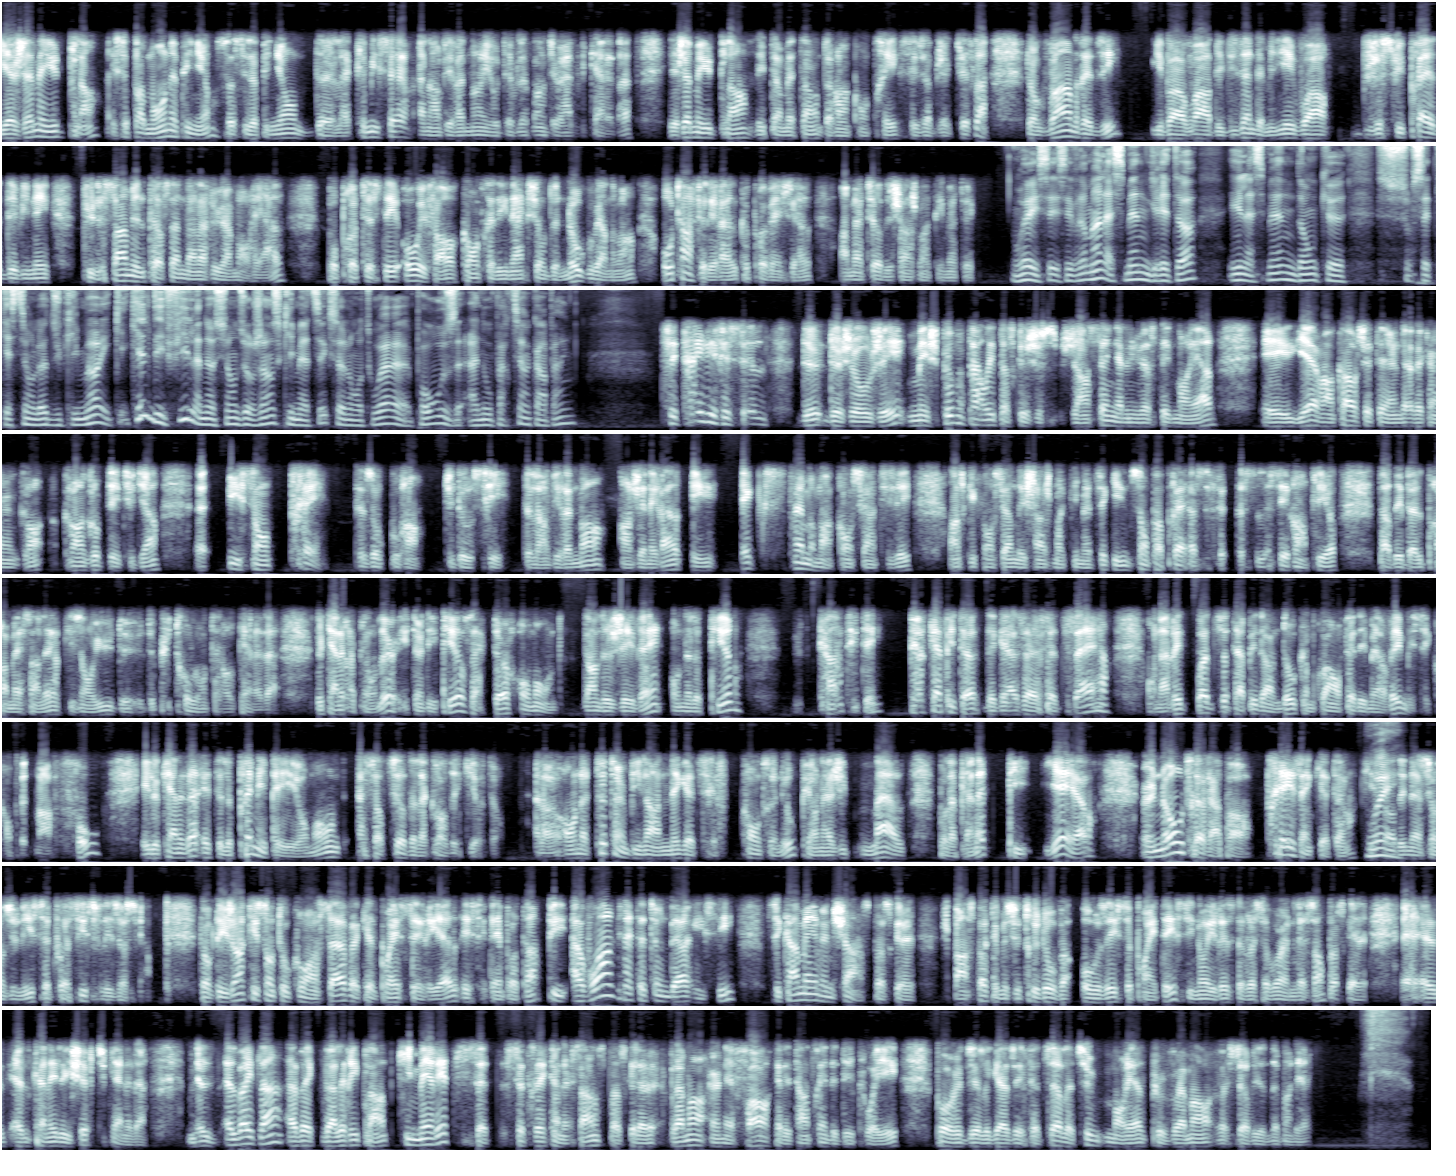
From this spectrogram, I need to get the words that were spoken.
Il n'y a jamais eu de plan, et c'est pas mon opinion, ça c'est l'opinion de la commissaire à l'environnement et au développement durable du Canada. Il n'y a jamais eu de plan les permettant de rencontrer ces objectifs-là. Donc vendredi, il va y avoir des dizaines de milliers, voire je suis prêt à deviner plus de 100 000 personnes dans la rue à Montréal pour protester haut et fort contre l'inaction de nos gouvernements, autant fédéral que provincial, en matière de changement climatique. Oui, c'est vraiment la semaine Greta et la semaine donc euh, sur cette question-là du climat. quel défi la notion d'urgence climatique, selon toi, pose à nos partis en campagne? C'est très difficile de, de, jauger, mais je peux vous parler parce que j'enseigne à l'Université de Montréal et hier encore, j'étais avec un grand, grand groupe d'étudiants. Euh, ils sont très, très au courant du dossier de l'environnement en général et extrêmement conscientisés en ce qui concerne les changements climatiques. Ils ne sont pas prêts à se, laisser remplir par des belles promesses en l'air qu'ils ont eues depuis trop longtemps au Canada. Le Canada, rappelons-le, est un des pires acteurs au monde. Dans le G20, on a le pire quantité per capita de gaz à effet de serre. On n'arrête pas de se taper dans le dos comme quoi on fait des merveilles, mais c'est complètement faux. Et le Canada était le premier pays au monde à sortir de l'accord de Kyoto. Alors, on a tout un bilan négatif contre nous, puis on agit mal pour la planète. Puis hier, un autre rapport très inquiétant qui sort des Nations Unies, cette fois-ci sur les océans. Donc, des gens qui sont au courant savent à quel point c'est réel et c'est important. Puis, avoir Greta Thunberg ici, c'est quand même une chance parce que je pense pas que M. Trudeau va oser se pointer, sinon il risque de recevoir une leçon parce qu'elle elle, connaît les chiffres du Canada. Mais elle, va être là avec Valérie Plante qui mérite cette, cette reconnaissance parce qu'elle a vraiment un effort qu'elle est en train de déployer pour réduire le gaz à effet de serre. Là-dessus, Montréal peut vraiment euh, servir de modèle.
